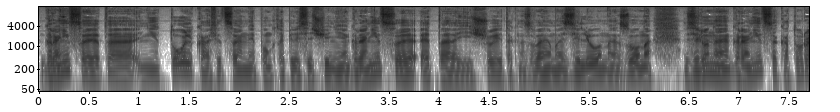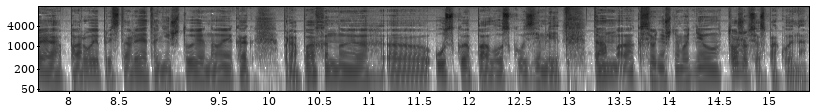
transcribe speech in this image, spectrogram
граница это не только официальные пункты пересечения границы, это еще и так называемая зеленая зона. Зеленая граница, которая порой представляет не что иное, как пропаханную э, узкую полоску земли. Там э, к сегодняшнему дню тоже все спокойно?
